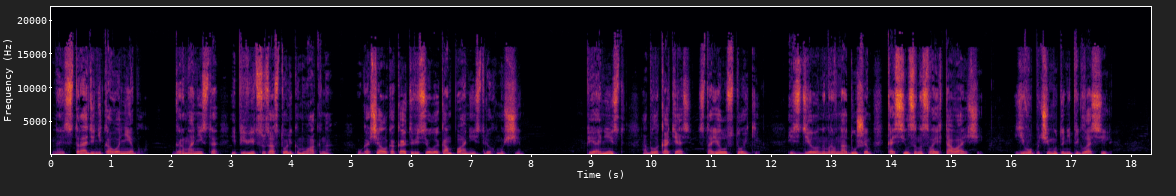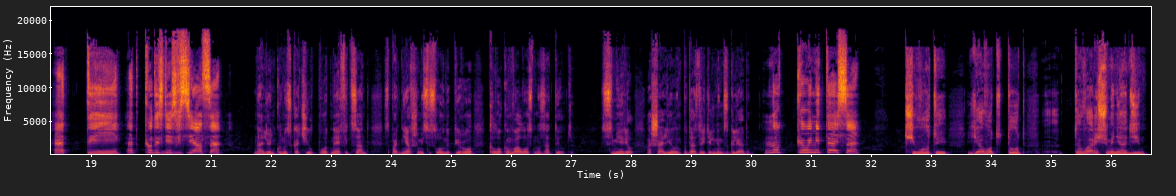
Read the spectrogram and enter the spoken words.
На эстраде никого не было. Гармониста и певицу за столиком у окна угощала какая-то веселая компания из трех мужчин. Пианист, облокотясь, стоял у стойки и сделанным равнодушием косился на своих товарищей. Его почему-то не пригласили. «А ты откуда здесь взялся?» На Леньку наскочил потный официант с поднявшимся словно перо клоком волос на затылке. Смерил ошалелым подозрительным взглядом. «Ну-ка выметайся!» «Чего ты? Я вот тут. Товарищ у меня один!»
